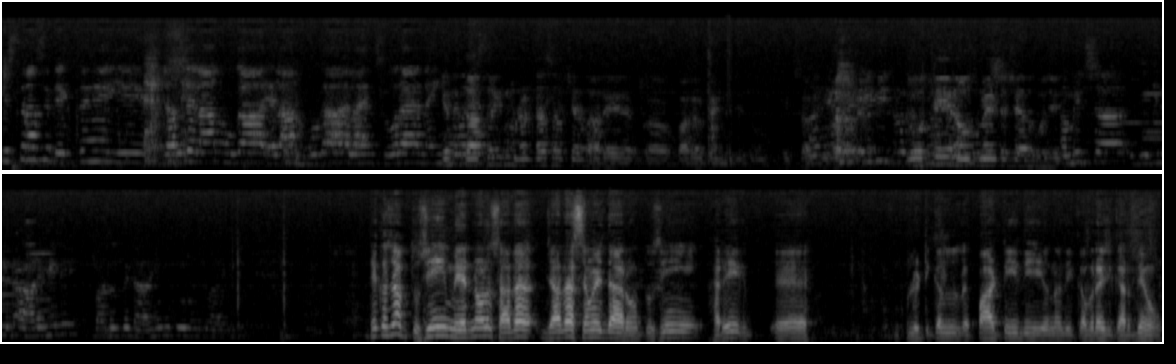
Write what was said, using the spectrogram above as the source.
किस तरह से देखते हैं ये जल्द ऐलान होगा ऐलान होगा अलायंस हो रहा है नहीं ਕਹਿੰਦੇ हो 10 रहा है ਤਰੀਕ ਨੂੰ ਨੱਡਾ ਸਾਹਿਬ ਸ਼ਾਇਦ ਆ ਰਹੇ ਅ, ਬਾਗਲ ਪਿੰਡ ਜਦੋਂ ਇੱਕ ਸਾਲ ਪੂਰਾ ਹੋ ਰਿਹਾ ਤੇ ਉੱਥੇ ਅਨਾਉਂਸਮੈਂਟ ਸ਼ਾਇਦ ਹੋ ਜੇ ਅਮਿਤ ਸ਼ਾਹ ਜੀ ਵੀ ਨਜ਼ਰ ਆ ਰਹੇ ਨੇ ਬਾਦਲ ਪਿੰਡ ਆ ਰਹੇ ਨੇ ਕੋਈ ਨਜ਼ਰ ਆ ਰਹੇ ਨੇ ਦੇਖੋ ਸਾਹਿਬ ਤੁਸੀਂ ਮੇਰੇ ਨਾਲ ਸਾਦਾ ਜ਼ਿਆਦਾ ਸਮਝਦਾਰ ਹੋ ਤੁਸੀਂ ਹਰੇਕ ਪੋਲੀਟੀਕਲ ਪਾਰਟੀ ਦੀ ਉਹਨਾਂ ਦੀ ਕਵਰੇਜ ਕਰਦੇ ਹੋ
